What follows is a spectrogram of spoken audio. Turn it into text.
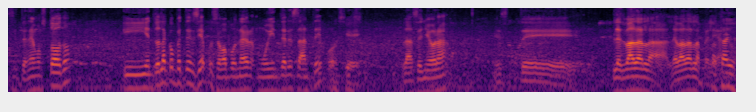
así tenemos todo. Y entonces la competencia pues se va a poner muy interesante porque la señora este les va a dar la, le va a dar la pelea. Batalla.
